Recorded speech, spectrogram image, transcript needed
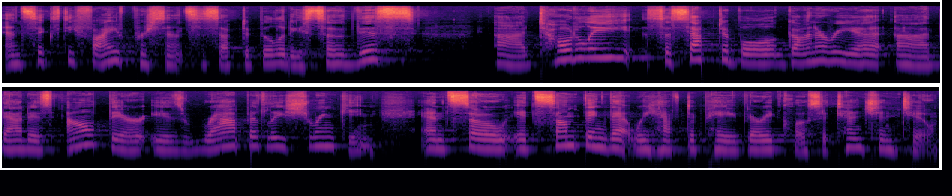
and 65% susceptibility. So this uh, totally susceptible gonorrhea uh, that is out there is rapidly shrinking. And so it's something that we have to pay very close attention to.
